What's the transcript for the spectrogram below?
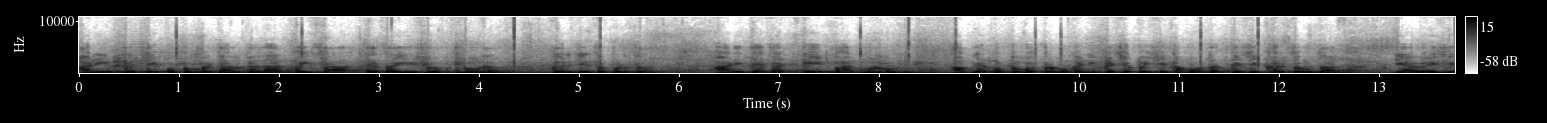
आणि प्रत्येक कुटुंब चालकाला पैसा त्याचा हिशोब ठेवणं गरजेचं पडतं. आणि त्याचाच एक भाग म्हणून आपल्या कुटुंब प्रमुखांनी कसे पैसे कमवतात कसे खर्च होतात ज्यावेळेस हे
